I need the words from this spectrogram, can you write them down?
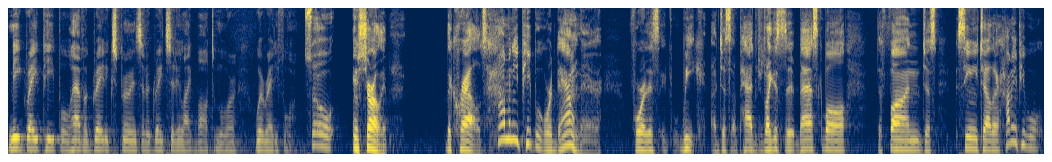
meet great people, have a great experience in a great city like Baltimore, we're ready for them. So in Charlotte, the crowds. How many people were down there for this week? Uh, just a pageant, like just the basketball, the fun, just seeing each other. How many people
